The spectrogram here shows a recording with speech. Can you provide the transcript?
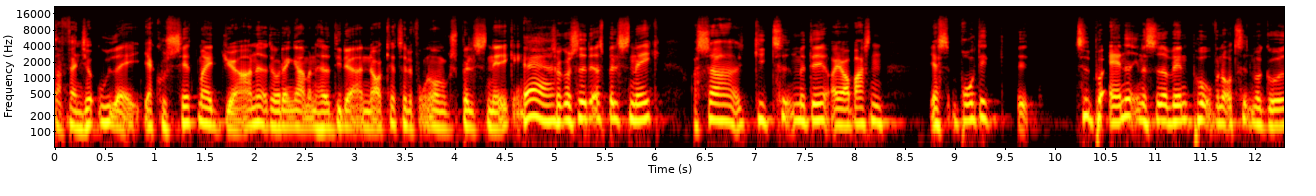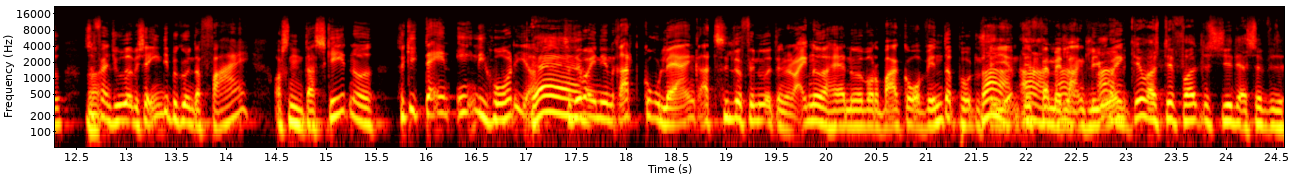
Der fandt jeg ud af, at jeg kunne sætte mig i et hjørne, og det var dengang, man havde de der Nokia-telefoner, hvor man kunne spille Snake. Ikke? Ja, ja. Så kunne jeg sidde der og spille Snake, og så gik tiden med det, og jeg var bare sådan, jeg brugte ikke øh, tid på andet, end at sidde og vente på, hvornår tiden var gået. Så fandt jeg ud af, at hvis jeg egentlig begyndte at feje, og sådan, der skete noget, så gik dagen egentlig hurtigere. Ja, ja, ja. Så det var egentlig en ret god læring, ret tidligt at finde ud af, at det er ikke noget at have noget, hvor du bare går og venter på, at du skal hjem. Det er fandme et langt liv, nej, nej, ikke? Det er jo også det folk, der siger det. Altså,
